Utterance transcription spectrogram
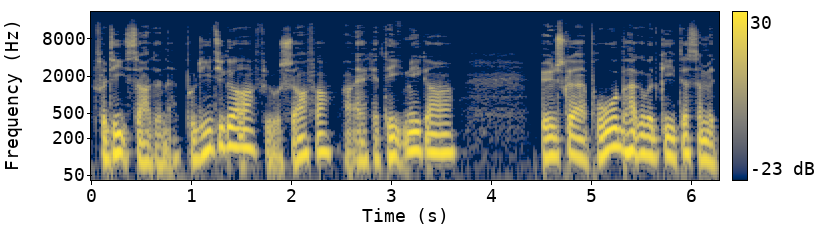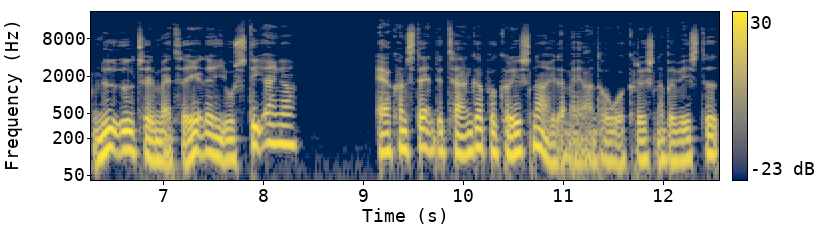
Fordi sådanne politikere, filosofer og akademikere ønsker at bruge Bhagavad Gita som et middel til materielle justeringer, er konstante tanker på Krishna, eller med andre ord Krishna bevidsthed,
